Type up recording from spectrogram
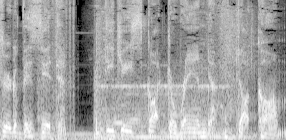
Sure to visit djscottdurand.com.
